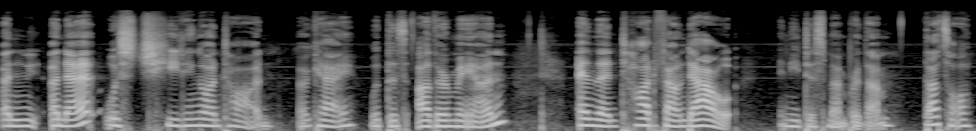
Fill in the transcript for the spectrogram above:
An- Annette was cheating on Todd. Okay, with this other man, and then Todd found out, and he dismembered them. That's all.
